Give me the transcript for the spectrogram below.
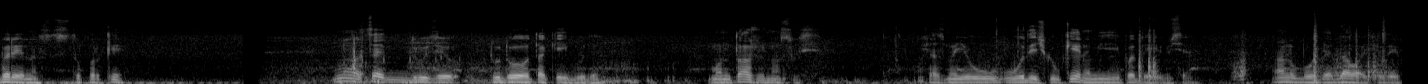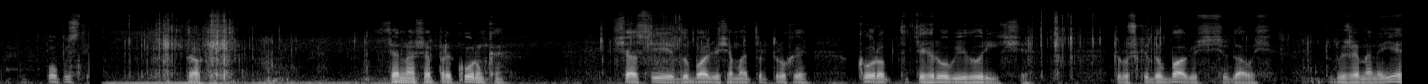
Бери нас стопорки. Ну, а це, друзі, тут отакий буде. Монтаж у нас ось. Зараз ми його у водичку вкинемо і подивимося. А ну Бодя, давай сюди, попусти. Так. Це наша прикормка. Зараз її добавлю ще маю трохи короб тигровий горіх ще. Трошки добавлю сюди ось. Тут вже в мене є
